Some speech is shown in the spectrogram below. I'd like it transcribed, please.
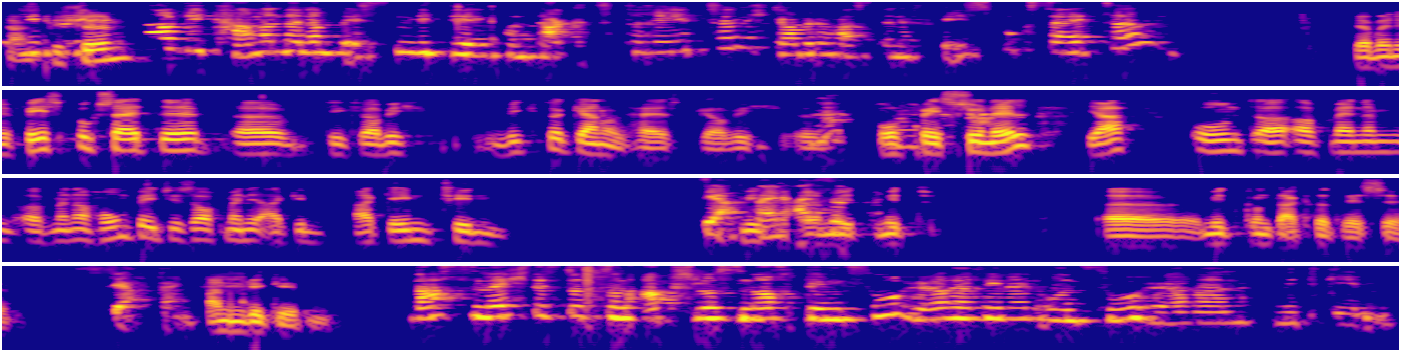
Dankeschön. Lisa, wie kann man denn am besten mit dir in Kontakt treten? Ich glaube, du hast eine Facebook-Seite. Ich habe eine Facebook-Seite, äh, die, glaube ich, Viktor Gernot heißt, glaube ich, äh, professionell. Ja, und äh, auf, meinem, auf meiner Homepage ist auch meine Agentin. Sehr fein. Mit, also, mit, mit, mit Kontaktadresse sehr fein. angegeben. Was möchtest du zum Abschluss noch den Zuhörerinnen und Zuhörern mitgeben?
